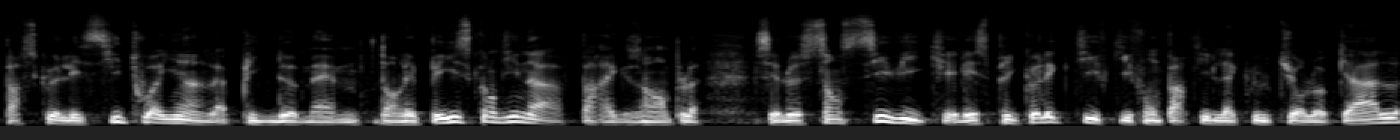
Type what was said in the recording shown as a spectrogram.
parce que les citoyens l'appliquent d'eux-mêmes. Dans les pays scandinaves, par exemple, c'est le sens civique et l'esprit collectif qui font partie de la culture locale.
